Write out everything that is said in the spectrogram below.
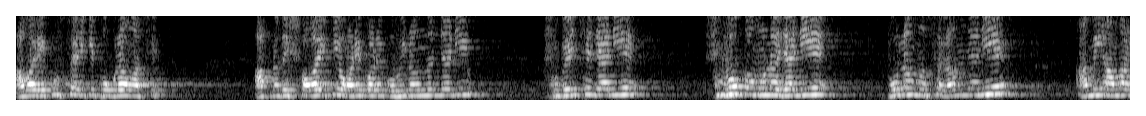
আবার একুশ তারিখে প্রোগ্রাম আছে। আপনাদের সবাইকে অনেক অনেক অভিনন্দন জানিয়ে, শুভেচ্ছা জানিয়ে, শুভকামনা জানিয়ে ও সালাম জানিয়ে আমি আমার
